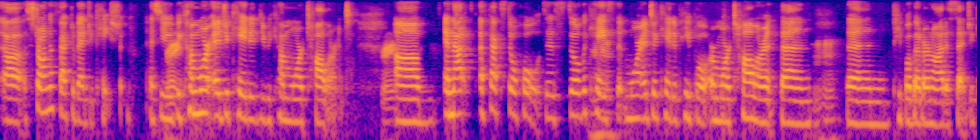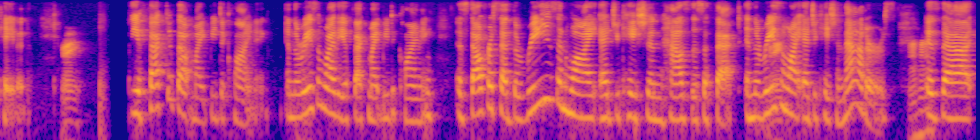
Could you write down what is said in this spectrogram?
uh, a strong effect of education. As you right. become more educated, you become more tolerant. Right. Um, and that effect still holds. It's still the case mm-hmm. that more educated people are more tolerant than mm-hmm. than people that are not as educated. Right. The effect of that might be declining. And the reason why the effect might be declining, as Stouffer said, the reason why education has this effect and the reason right. why education matters mm-hmm. is that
